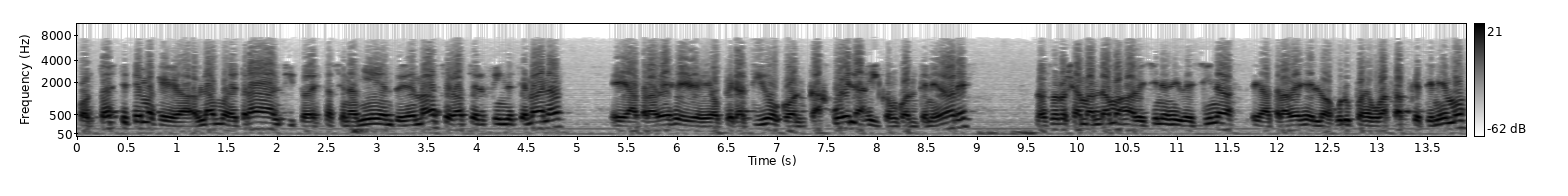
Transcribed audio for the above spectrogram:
por todo este tema que hablamos de tránsito, de estacionamiento y demás, se va a hacer el fin de semana a través de operativo con cajuelas y con contenedores. Nosotros ya mandamos a vecinos y vecinas a través de los grupos de WhatsApp que tenemos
